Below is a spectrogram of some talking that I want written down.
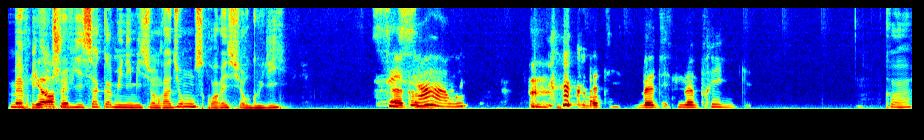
Mais dire, en je fait- vis ça comme une émission de radio, on se croirait sur Gulli. C'est ça, oui. Baptiste, Baptiste m'intrigue. Quoi?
